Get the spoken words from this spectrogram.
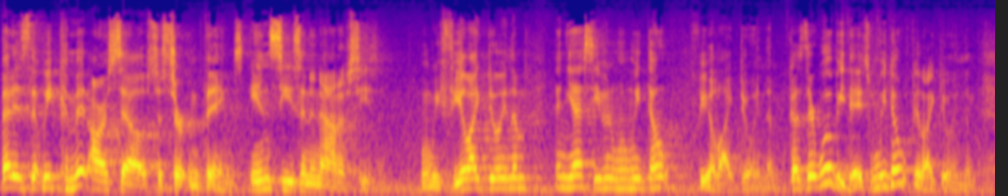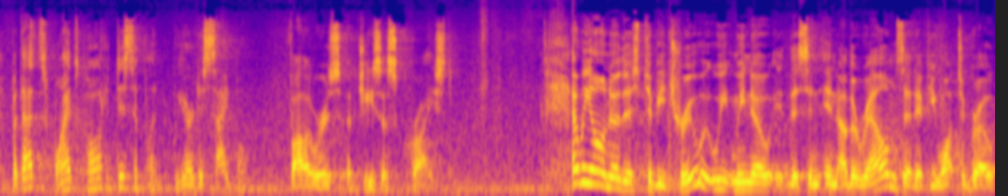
That is, that we commit ourselves to certain things in season and out of season. When we feel like doing them, and yes, even when we don't feel like doing them. Because there will be days when we don't feel like doing them. But that's why it's called a discipline. We are disciple, followers of Jesus Christ. And we all know this to be true. We, we know this in, in other realms that if you want to grow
